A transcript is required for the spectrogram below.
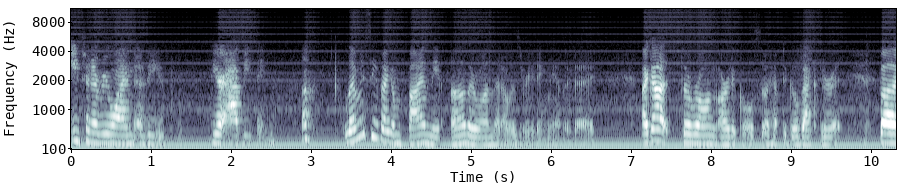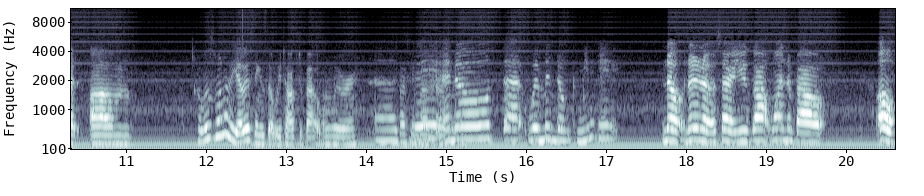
each and every one of these dear Abby things. Let me see if I can find the other one that I was reading the other day. I got the wrong article, so I have to go back through it. But um, what was one of the other things that we talked about when we were? Uh, Talking about today, it I know that women don't communicate. No, no, no, no. Sorry, you got one about. Oh,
